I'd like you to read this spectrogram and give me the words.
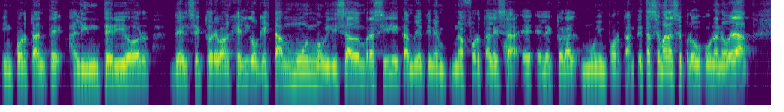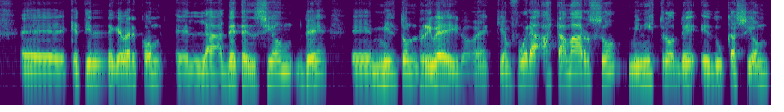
importante al interior del sector evangélico que está muy movilizado en Brasil y también tiene una fortaleza eh, electoral muy importante. Esta semana se produjo una novedad eh, que tiene que ver con eh, la detención de Milton Ribeiro, quien fuera hasta marzo ministro de Educación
